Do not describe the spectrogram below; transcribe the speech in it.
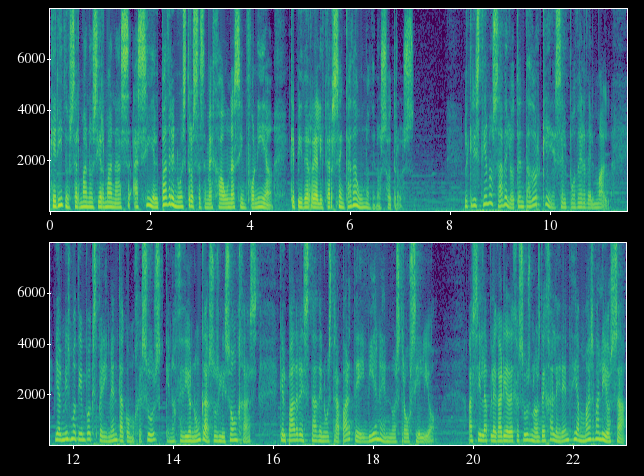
Queridos hermanos y hermanas, así el Padre nuestro se asemeja a una sinfonía que pide realizarse en cada uno de nosotros. El cristiano sabe lo tentador que es el poder del mal y al mismo tiempo experimenta como Jesús, que no cedió nunca a sus lisonjas, que el Padre está de nuestra parte y viene en nuestro auxilio. Así la plegaria de Jesús nos deja la herencia más valiosa,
